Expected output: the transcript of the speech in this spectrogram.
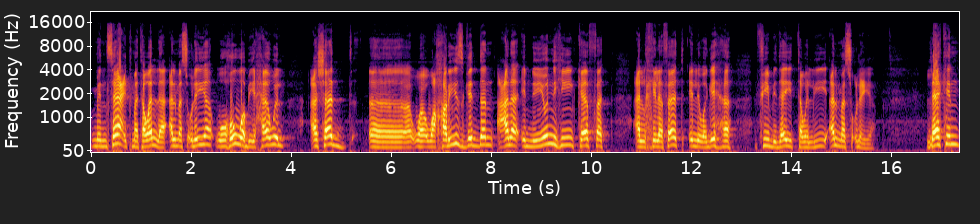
من ساعة ما تولى المسؤولية وهو بيحاول أشد وحريص جدا على إن ينهي كافة الخلافات اللي واجهها في بداية توليه المسؤولية. لكن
